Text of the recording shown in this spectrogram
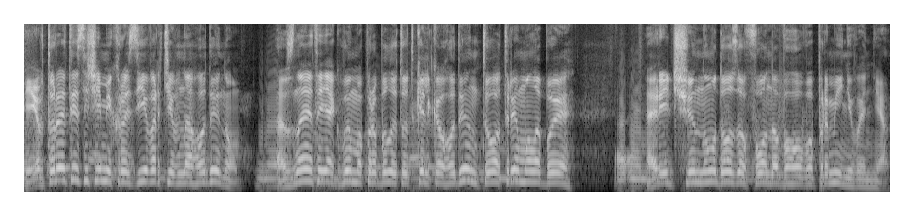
Півтори тисячі мікрозівертів на годину. А знаєте, якби ми пробули тут кілька годин, то отримали би рідчину дозу фонового випромінювання.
